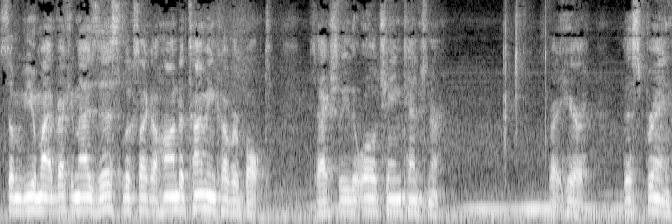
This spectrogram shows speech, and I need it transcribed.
Some of you might recognize this. Looks like a Honda timing cover bolt. It's actually the oil chain tensioner. Right here. This spring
